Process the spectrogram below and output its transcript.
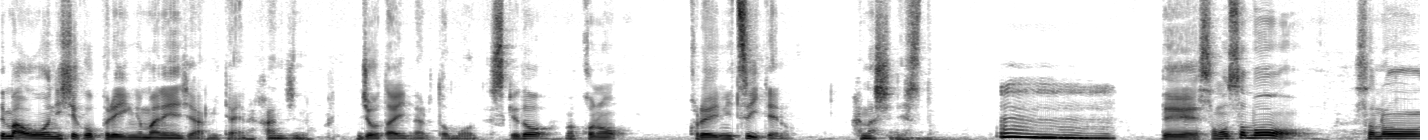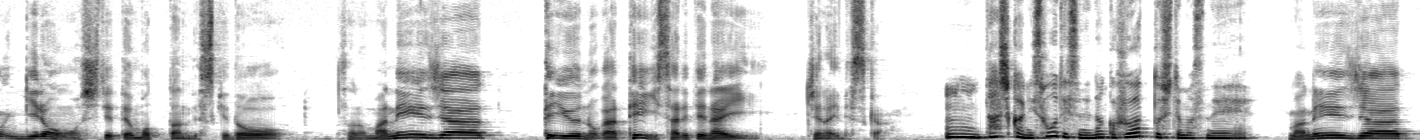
で、まあ、往々にしてこうプレイングマネージャーみたいな感じの状態になると思うんですけど、まあ、このこれについての話ですと。うんうんうん。でそもそもその議論をしてて思ったんですけどそのマネージャーっていうのが定義されてないじゃないですか。うん、確かにそうですね。なんかふわっとしてますね。マネージャーっ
